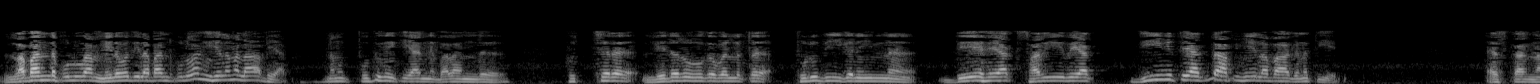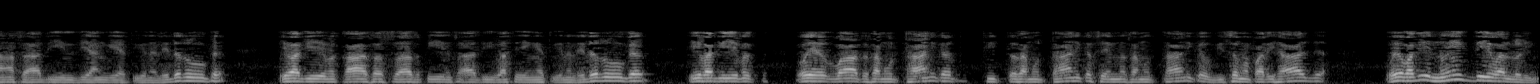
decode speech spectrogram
ලබන්න පුළුවන් මෙලොවදී ලබන්න පුළුවන් ඉහළම ලාභයක් නමුත් පුදුමේ කියන්නේ බලන්න කොච්චර ලෙඩ රෝග වලට තුඩු දීගෙන ඉන්න දේහයක් ශරීරයක් ජීවිතයක්ද අපි මේ ලබාගෙන තියෙන්නේ. ඇස්කන් ආසාදී ඉන්ද්‍රියන්ගේ ඇති වෙන ලෙඩ රෝග, ඒ වගේම කාසස්වාස පීන සාදී වශයෙන් ඇති වෙන ලෙඩ රෝග, ඒ වගේම ඔය වාත සමුත්ථානික, පිත්ත සමුත්ථානික, සෙම්ම සමුත්ථානික, විසම පරිහාජ ඔය වගේ නොඑක් දේවල් වලින්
